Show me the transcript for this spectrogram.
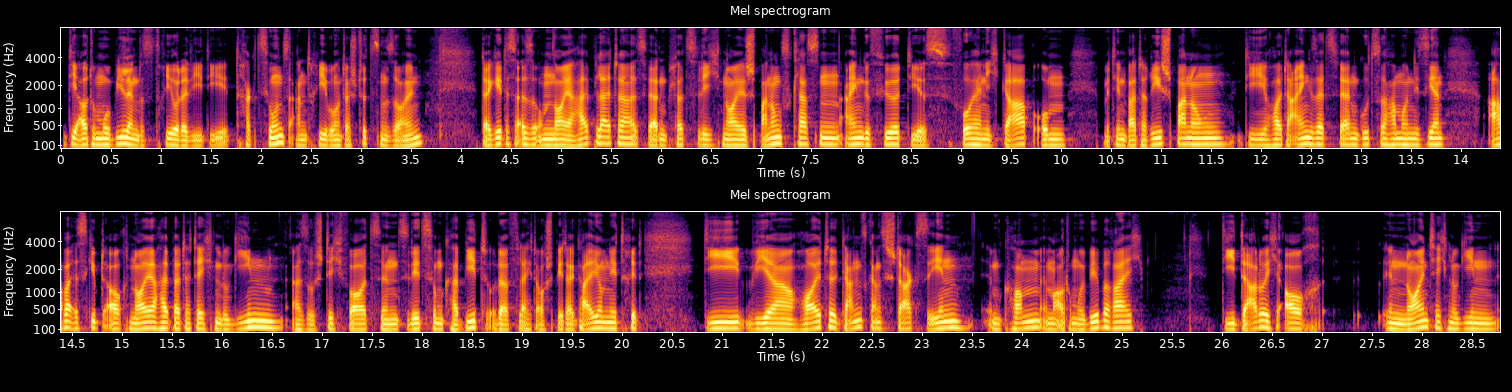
die Automobilindustrie oder die, die Traktionsantriebe unterstützen sollen. Da geht es also um neue Halbleiter. Es werden plötzlich neue Spannungsklassen eingeführt, die es vorher nicht gab, um mit den Batteriespannungen, die heute eingesetzt werden, gut zu harmonisieren. Aber es gibt auch neue Halbleitertechnologien, also Stichwort sind Siliziumkarbid oder vielleicht auch später Galliumnitrit, die wir heute ganz, ganz stark sehen im Kommen im Automobilbereich die dadurch auch in neuen Technologien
